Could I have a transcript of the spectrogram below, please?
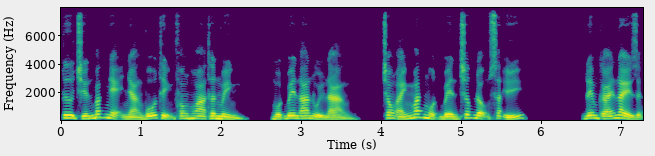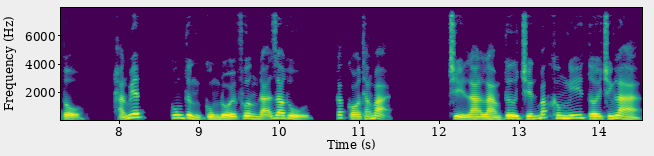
Tư chiến bắc nhẹ nhàng vỗ thịnh phong hoa thân mình, một bên an ủi nàng, trong ánh mắt một bên chớp động sát ý. Đêm cái này dạy tổ, hắn biết, cũng từng cùng đối phương đã giao thủ, các có thắng bại. Chỉ là làm tư chiến bắc không nghĩ tới chính là,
